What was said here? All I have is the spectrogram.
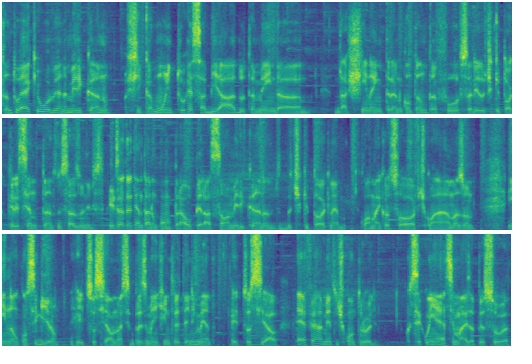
Tanto é que o governo americano fica muito ressabiado também da, da China entrando com tanta força ali, do TikTok crescendo tanto nos Estados Unidos. Eles até tentaram comprar a operação americana do TikTok, né? Com a Microsoft, com a Amazon, e não conseguiram. Rede social não é simplesmente entretenimento. Rede social é ferramenta de controle você conhece mais a pessoa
